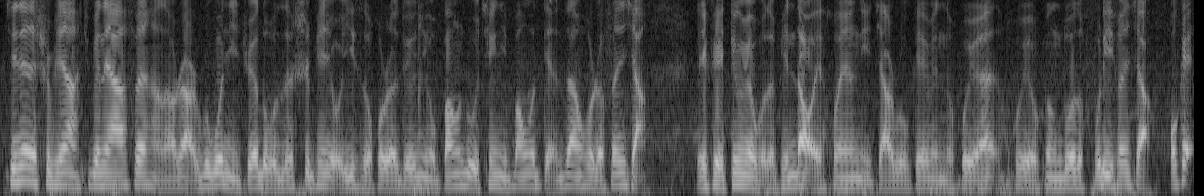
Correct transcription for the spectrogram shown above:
今天的视频啊，就跟大家分享到这儿。如果你觉得我的视频有意思或者对你有帮助，请你帮我点赞或者分享，也可以订阅我的频道，也欢迎你加入 Gavin 的会员，会有更多的福利分享。OK，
